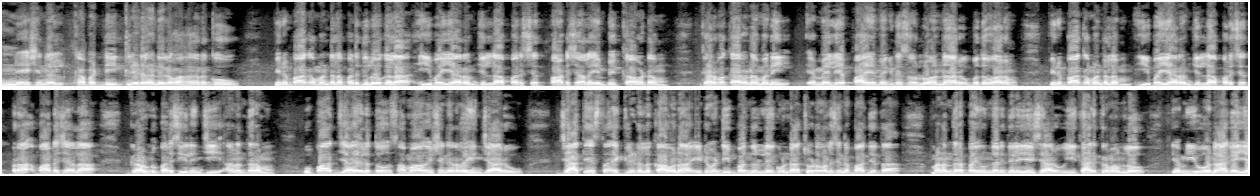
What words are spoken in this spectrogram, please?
నేషనల్ కబడ్డీ క్రీడల నిర్వహణకు పినపాక మండల పరిధిలో గల ఈవైఆర్ఎం జిల్లా పరిషత్ పాఠశాల ఎంపిక కావడం గర్వకారణమని ఎమ్మెల్యే పాయ వెంకటేశ్వర్లు అన్నారు. బుధవారం పినపాక మండలం ఈవైఆర్ఎం జిల్లా పరిషత్ పాఠశాల గ్రౌండ్ను పరిశీలించి అనంతరం ఉపాధ్యాయులతో సమావేశం నిర్వహించారు. జాతీయ స్థాయి క్రీడలు కావున ఎటువంటి ఇబ్బందులు లేకుండా చూడవలసిన బాధ్యత మనందరిపై ఉందని తెలియజేశారు. ఈ కార్యక్రమంలో ఎంఈఓ నాగయ్య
